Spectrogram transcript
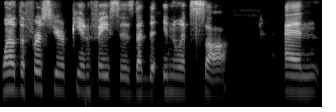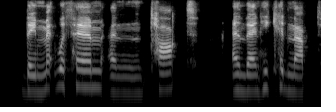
one of the first European faces that the Inuits saw. And they met with him and talked, and then he kidnapped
